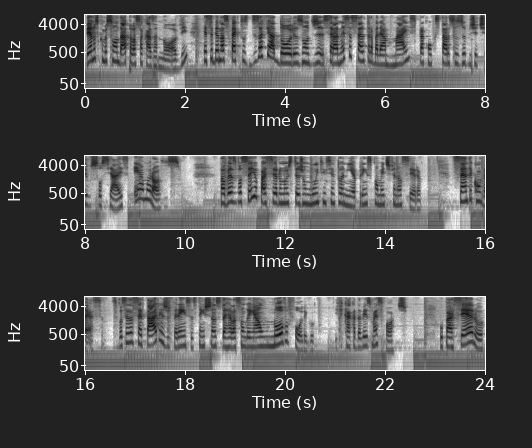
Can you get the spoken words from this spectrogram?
Vênus começou a andar pela sua casa 9, recebendo aspectos desafiadores, onde será necessário trabalhar mais para conquistar os seus objetivos sociais e amorosos. Talvez você e o parceiro não estejam muito em sintonia, principalmente financeira. Senta e conversa. Se vocês acertarem as diferenças, tem chance da relação ganhar um novo fôlego e ficar cada vez mais forte. O parceiro,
